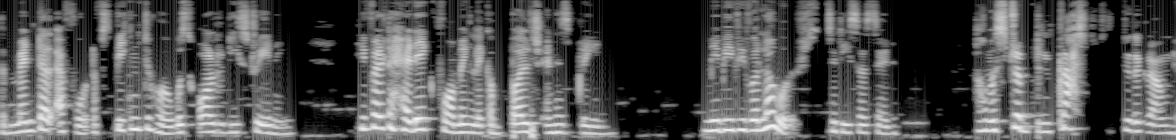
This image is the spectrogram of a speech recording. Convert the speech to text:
The mental effort of speaking to her was already straining. He felt a headache forming like a bulge in his brain. Maybe we were lovers, Teresa said. Thomas tripped and crashed to the ground.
